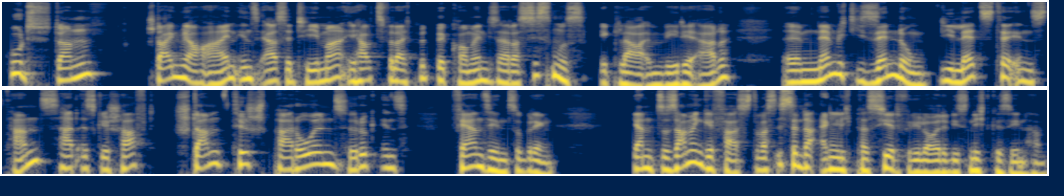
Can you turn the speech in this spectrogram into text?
Gut, dann steigen wir auch ein ins erste Thema. Ihr habt es vielleicht mitbekommen, dieser Rassismus-Eklat im WDR. Ähm, nämlich die Sendung Die letzte Instanz hat es geschafft, Stammtischparolen zurück ins Fernsehen zu bringen. Jan, zusammengefasst, was ist denn da eigentlich passiert für die Leute, die es nicht gesehen haben?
